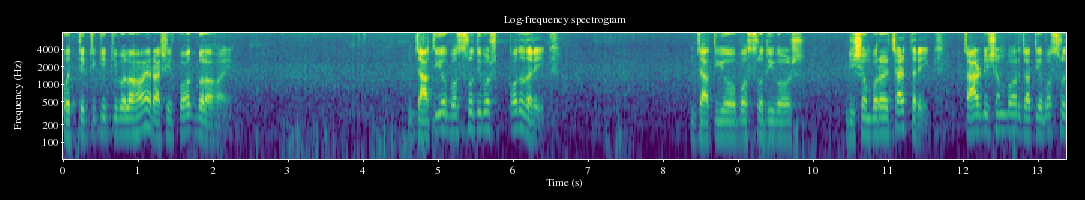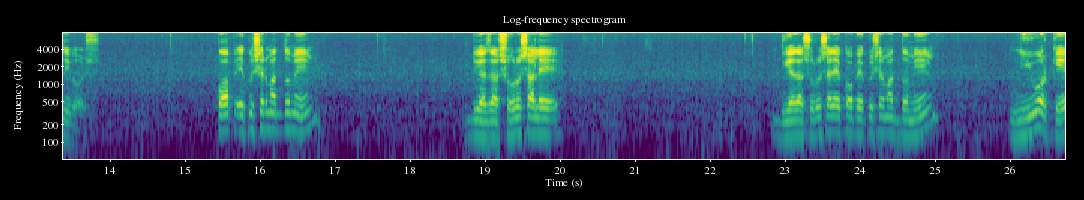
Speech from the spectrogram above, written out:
প্রত্যেকটিকে কী বলা হয়? রাশির পথ বলা হয়। জাতীয় বস্ত্র দিবস কত তারিখ? জাতীয় বস্ত্র দিবস ডিসেম্বরের চার তারিখ। চার ডিসেম্বর জাতীয় বস্ত্র দিবস। কপ একুশের মাধ্যমে দু হাজার ষোলো সালে দুই হাজার ষোলো সালে কপ একুশের মাধ্যমে নিউ ইয়র্কে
